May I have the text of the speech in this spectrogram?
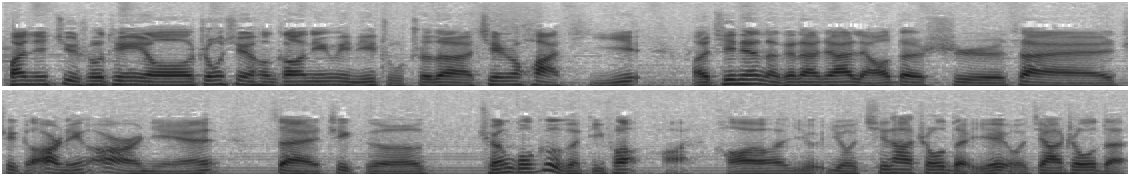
欢迎继续收听由钟迅和高宁为你主持的今日话题。啊，今天呢跟大家聊的是在这个二零二二年，在这个。全国各个地方啊，好有有其他州的，也有加州的，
